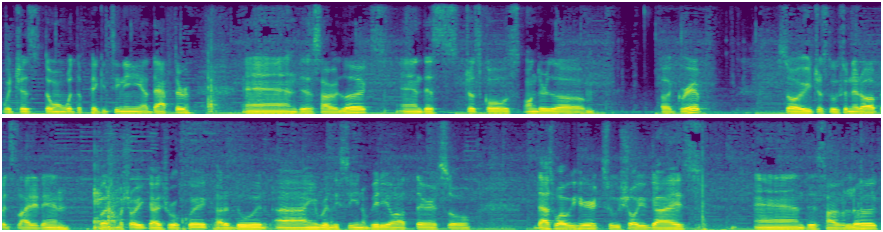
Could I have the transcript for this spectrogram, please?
which is the one with the Picatinny adapter and this is how it looks. And this just goes under the uh, grip. So you just loosen it up and slide it in. But I'm gonna show you guys real quick how to do it. I ain't really seen a video out there so that's why we're here to show you guys. And this is how it looks.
